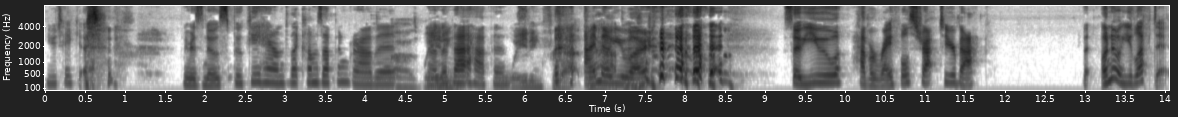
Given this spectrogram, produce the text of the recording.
you take it. There's no spooky hand that comes up and grab it. Was None waiting, of that happens. waiting for that. I know you are. so you have a rifle strapped to your back. Oh no, you left it.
